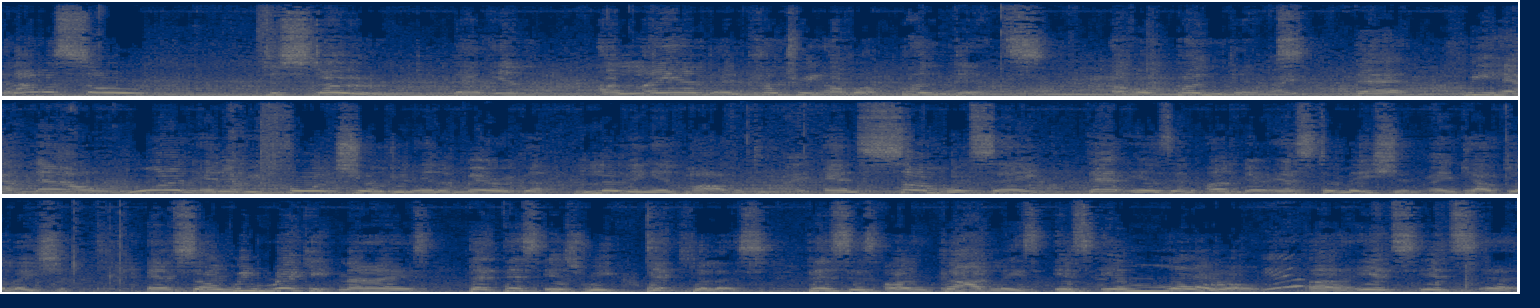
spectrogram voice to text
And i was so disturbed that in a land and country of abundance of abundance that we have now one in every four children in America living in poverty. And some would say that is an underestimation and calculation. And so we recognize that this is ridiculous. This is ungodly. It's immoral. Uh, it's it's uh,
